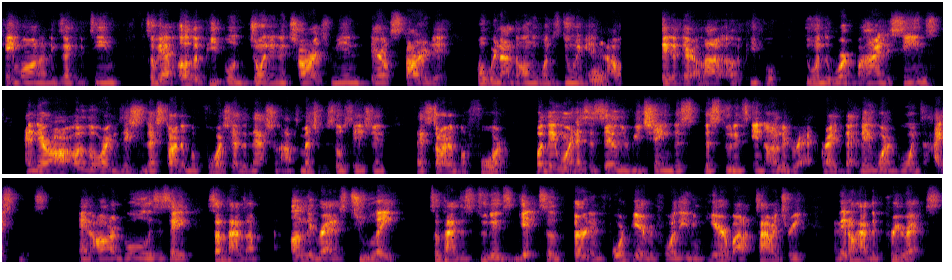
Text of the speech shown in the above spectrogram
came on an executive team. So we have other people joining the charge. Me and Darryl started it, but we're not the only ones doing it. Right. I would say that there are a lot of other people doing the work behind the scenes. And there are other organizations that started before. So the National Optometric Association that started before but they weren't necessarily reaching the, the students in undergrad, right? That they weren't going to high schools. And our goal is to say sometimes undergrad is too late. Sometimes the students get to third and fourth year before they even hear about optometry and they don't have the prereqs.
